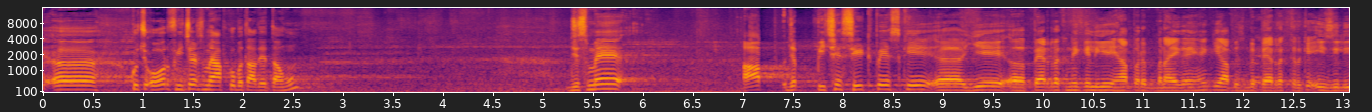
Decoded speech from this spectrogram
आ, कुछ और फीचर्स मैं आपको बता देता हूँ। जिसमें आप जब पीछे सीट पे इसके ये पैर रखने के लिए यहाँ पर बनाए गए हैं कि आप इसमें पैर रख करके इजीली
